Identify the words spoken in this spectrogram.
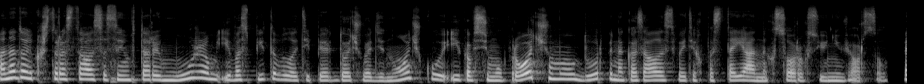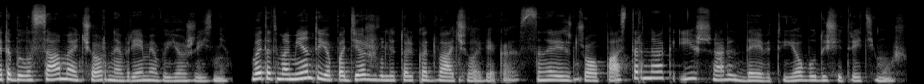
Она только что рассталась со своим вторым мужем и воспитывала теперь дочь в одиночку, и, ко всему прочему, Дурбин оказалась в этих постоянных ссорах с Universal. Это было самое черное время в ее жизни. В этот момент ее поддерживали только два человека – сценарист Джо Пастернак и Шарль Дэвид, ее будущий третий муж.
